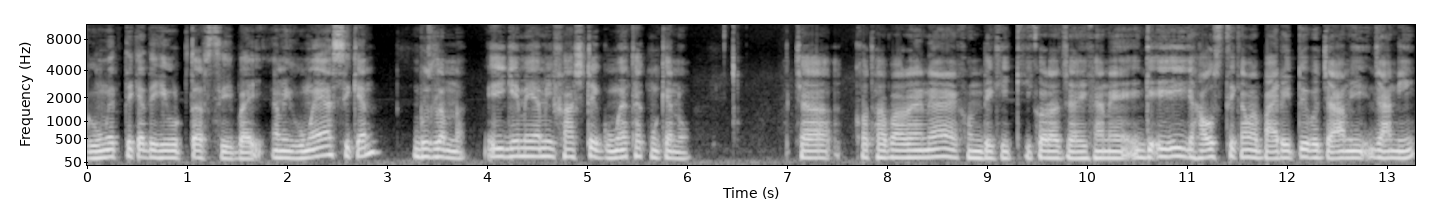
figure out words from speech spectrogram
ঘুমের থেকে দেখি উঠতারছি, ভাই। আমি ঘুমায় আসছি কেন? বুঝলাম না। এই গেমে আমি ফার্স্টে ঘুমায় থাকব কেন? আচ্ছা কথা বাড়ায় না এখন দেখি কি করা যায় এখানে। এই- হাউস থেকে আমার বাইরে হবে যা আমি জানি।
